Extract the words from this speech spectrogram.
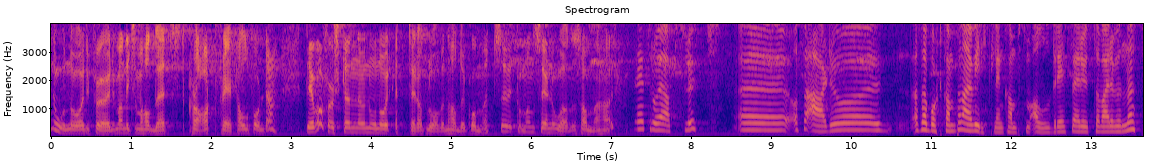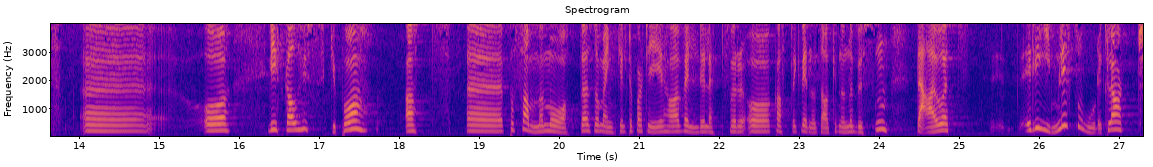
noen år før man liksom hadde et klart flertall for det. Det var først en, noen år etter at loven hadde kommet. Så jeg vet ikke om man ser noe av det samme her. Det tror jeg absolutt. Uh, og så er det jo altså Abortkampen er jo virkelig en kamp som aldri ser ut til å være vunnet. Uh, og vi skal huske på at Eh, på samme måte som enkelte partier har veldig lett for å kaste kvinnesaken under bussen. Det er jo et rimelig soleklart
